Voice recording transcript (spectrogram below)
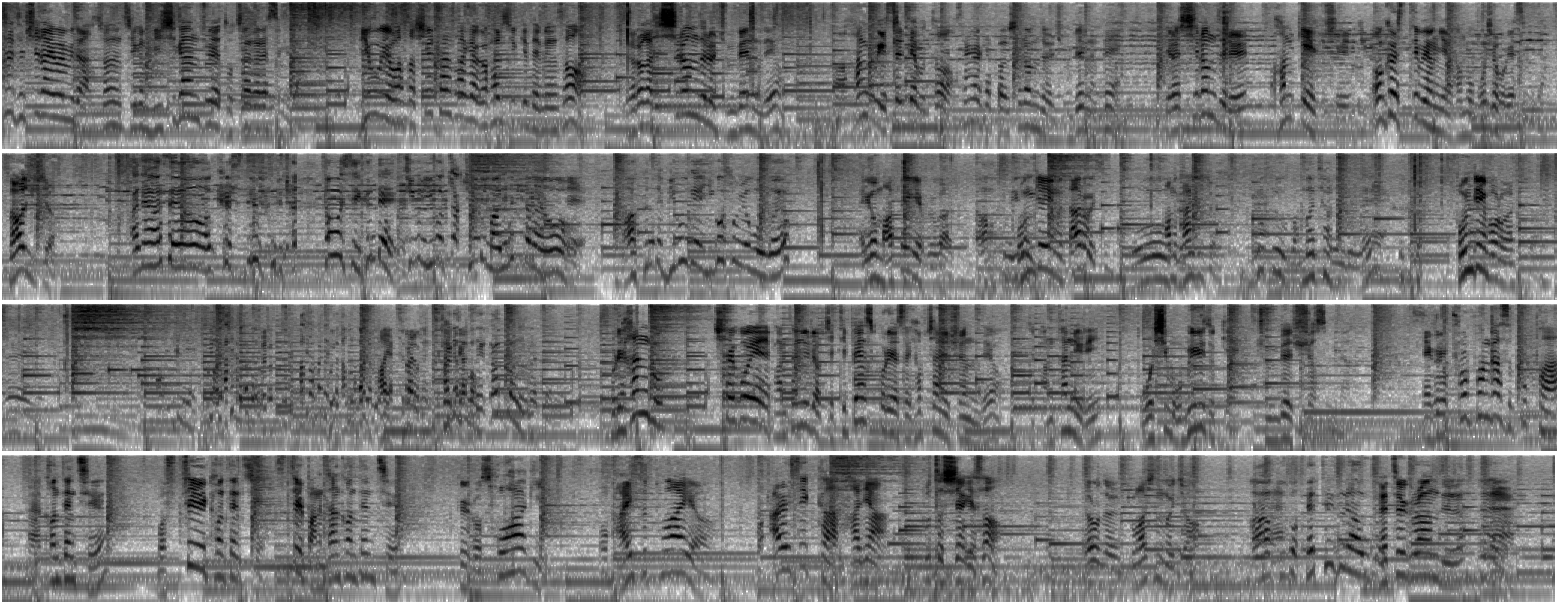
딥시다이버입니다. 저는 지금 미시간주에 도착을 했습니다. 미국에 와서 실탄 사격을 할 수 있게 되면서 여러 가지 실험들을 준비했는데요. 아, 한국에 있을 때부터 생각했던 실험들을 준비했는데 이런 실험들을 함께 해주실 엉클 스티브 형님 한번 모셔보겠습니다. 나와주시죠. 안녕하세요. 엉클 스티브입니다. 성호씨 근데 지금 이거 쫙 준비 많이 했잖아요. 예. 아 근데 미국에 이거 쏘려고 온 거예요? 아, 이건 맛배기에 불과하죠. 아 본 이거 게임은 따로 있습니다. 오, 한번 가시죠. 이것도 만만치 않은데 본 게임 보러 가시죠 아, 깜짝 놀랐어요 우리 한국 최고의 방탄유리 업체 디펜스 코리아에서 협찬해 주셨는데요. 이제 방탄유리 55mm 두께 준비해 주셨습니다. 네, 그리고 프로판가스 폭파 아, 컨텐츠 뭐 스틸 컨텐츠 스틸 방탄 컨텐츠 그리고 소화기 뭐 바이스 플라이어 뭐 RC카 사냥부터 시작해서 여러분들 좋아하시는 거 있죠? 아 네. 그거 배틀그라운드. 배틀그라운드. 네.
